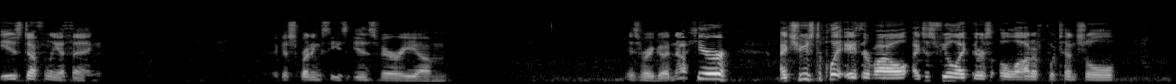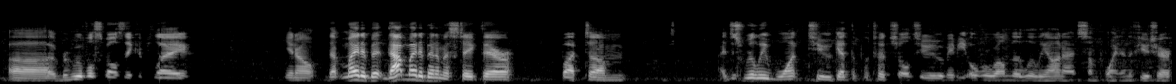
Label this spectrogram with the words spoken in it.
is definitely a thing. I guess spreading seas is very um, is very good. Now here, I choose to play Aether Vial. I just feel like there's a lot of potential uh, removal spells they could play. You know, that might have been that might have been a mistake there, but um, I just really want to get the potential to maybe overwhelm the Liliana at some point in the future.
